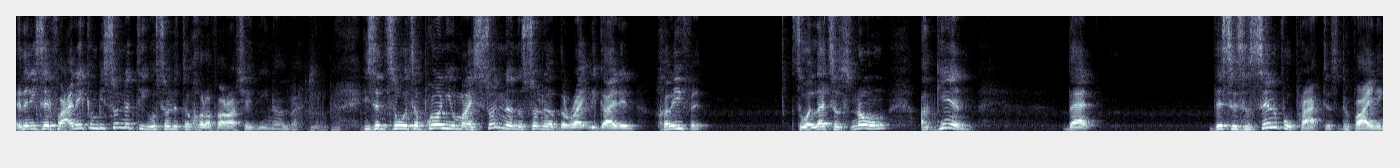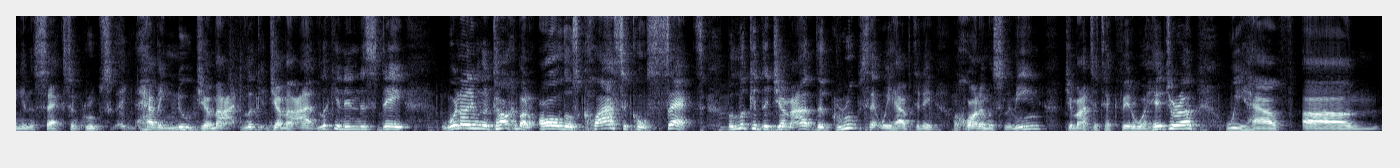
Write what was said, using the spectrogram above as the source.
And then he said, فَعَلَيْكُمْ بِسُنَّتِي وَسُنَّةِ الْخُلَفَاءِ الرَّاشِدِينَ الْمَهْدِينَ He said, so it's upon you my sunnah and the sunnah of the rightly guided Khalifah. So it lets us know, again, that this is a sinful practice, dividing into sects and groups, having new jama'at. Look at jama'at. Looking in this day, we're not even going to talk about all those classical sects, but look at the jama'at, the groups that we have today. Akhwana Muslimin, Jama'at Takfir wa Hijra. We have... Um,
